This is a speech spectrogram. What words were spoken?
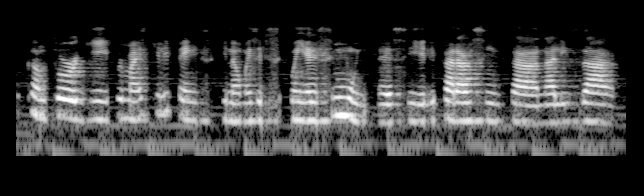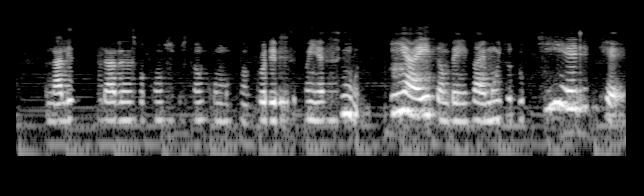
O cantor, Gui, por mais que ele pense que não, mas ele se conhece muito, né? Se ele parar assim para analisar analisar a sua construção como cantor, ele se conhece muito. E aí também vai muito do que ele quer.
